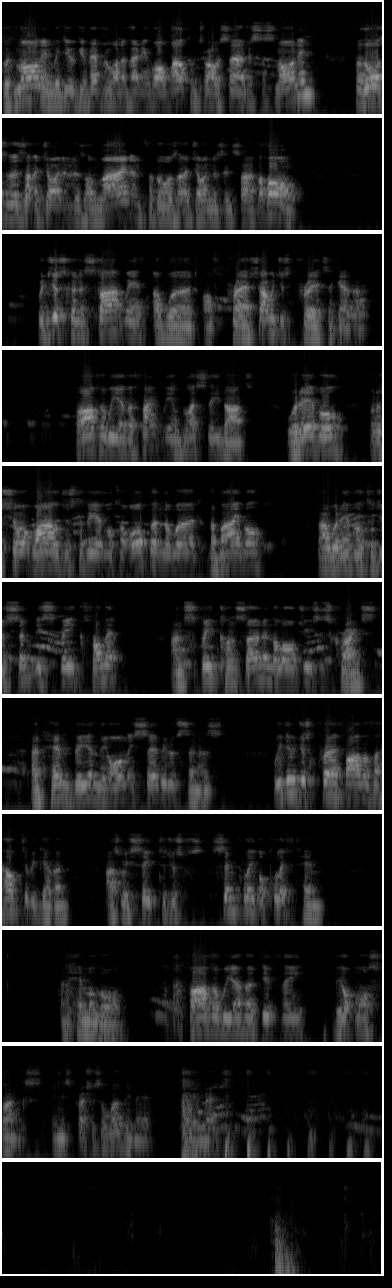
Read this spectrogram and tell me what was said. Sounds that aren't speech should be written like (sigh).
Good morning. We do give everyone a very warm welcome to our service this morning. For those of us that are joining us online and for those that are joining us inside the hall. We're just going to start with a word of prayer. Shall we just pray together? Father, we ever thank thee and bless thee that we're able for a short while just to be able to open the word, the Bible, that we're able to just simply speak from it and speak concerning the Lord Jesus Christ and Him being the only Saviour of sinners. We do just pray, Father, for help to be given as we seek to just simply uplift Him and Him alone. Father, we ever give Thee the utmost thanks in His precious and worthy name. Amen.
